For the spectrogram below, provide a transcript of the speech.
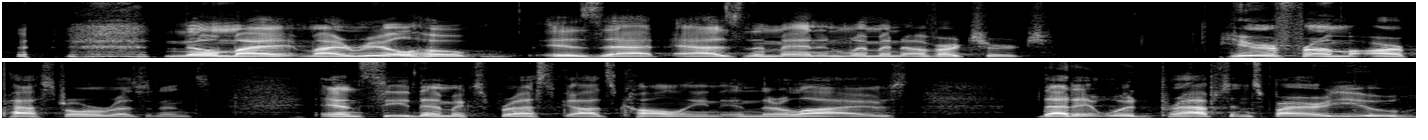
no, my, my real hope is that as the men and women of our church hear from our pastoral residents and see them express God's calling in their lives, that it would perhaps inspire you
